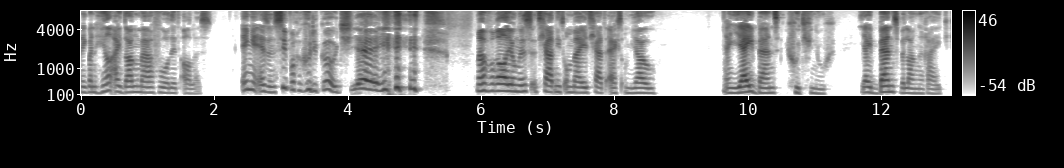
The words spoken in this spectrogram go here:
En ik ben heel erg dankbaar voor dit alles. Inge is een super goede coach. Yay! maar vooral jongens, het gaat niet om mij, het gaat echt om jou. En jij bent goed genoeg. Jij bent belangrijk.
